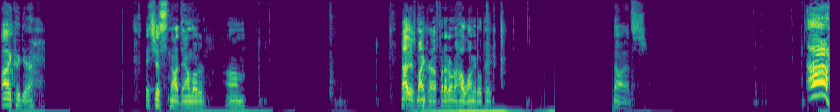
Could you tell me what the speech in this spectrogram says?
I could, yeah. It's just not downloaded. Um, neither is Minecraft, but I don't know how long it'll take. No, it's ah,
